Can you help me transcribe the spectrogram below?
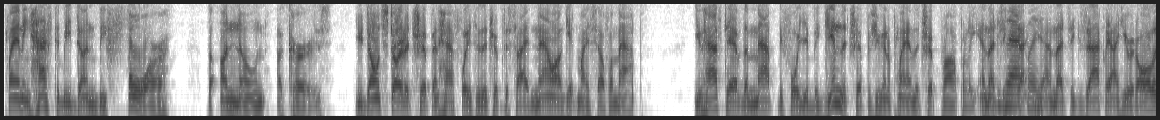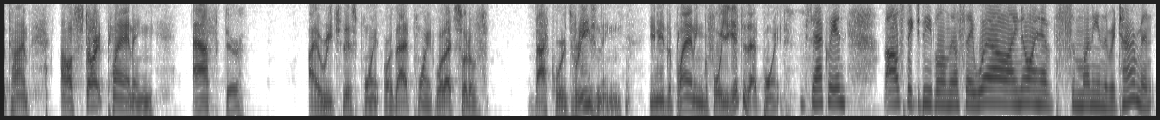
Planning has to be done before the unknown occurs. You don't start a trip and halfway through the trip decide, now I'll get myself a map. You have to have the map before you begin the trip if you're going to plan the trip properly. And that's Exactly. exactly yeah, and that's exactly I hear it all the time. I'll start planning after I reach this point or that point. Well, that's sort of backwards reasoning. You need the planning before you get to that point. Exactly. And I'll speak to people and they'll say, well, I know I have some money in the retirement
